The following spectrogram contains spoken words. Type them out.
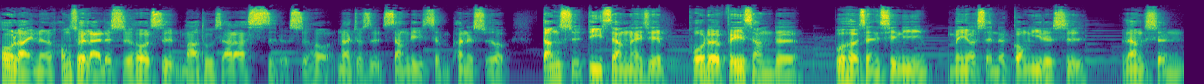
后来呢，洪水来的时候是马土沙拉死的时候，那就是上帝审判的时候。当时地上那些活得非常的不合神心意、没有神的公义的事，让神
